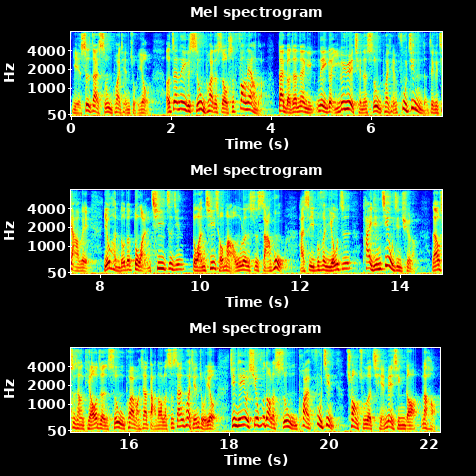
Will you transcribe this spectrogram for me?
也是在十五块钱左右，而在那个十五块的时候是放量的，代表在那个那个一个月前的十五块钱附近的这个价位，有很多的短期资金、短期筹码，无论是散户还是一部分游资，它已经救进去了。然后市场调整十五块往下打到了十三块钱左右，今天又修复到了十五块附近，创出了前面新高。那好，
